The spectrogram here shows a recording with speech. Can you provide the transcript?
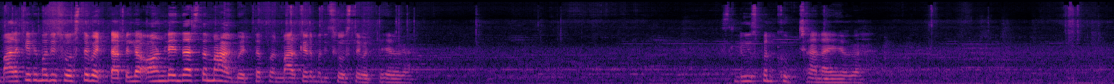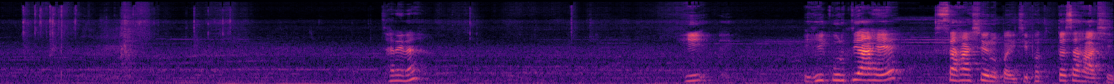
मार्केटमध्ये स्वस्त भेटतं. आपल्याला ऑनलाईन जास्त महाग भेटतं पण मार्केटमध्ये स्वस्त भेटतं हे बघा. स्लीव्ज पण खूप छान आहे बघा. छान आहे ना? ही ही कुर्ती आहे सहाशे रुपयाची फक्त सहाशे.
